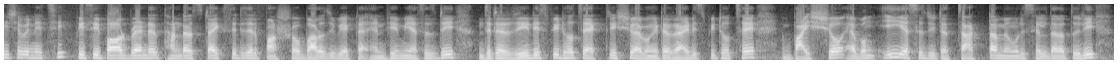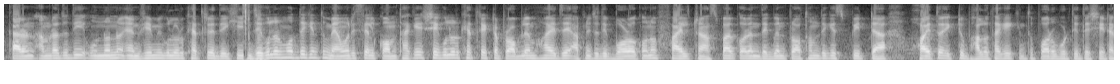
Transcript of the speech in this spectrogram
হিসেবে নিচ্ছি। পিসি পাওয়ার ব্র্যান্ডের থান্ডার স্ট্রাইক সিরিজের পাঁচশো বারো জিবি একটা এনভিএমই এসএসডি যেটা রিড স্পিড হচ্ছে একত্রিশশো এবং এটা রাইড স্পিড হচ্ছে বাইশশো এবং এই এসএসডিটা চারটা মেমোরি সেল দ্বারা তৈরি। কারণ আমরা যদি অন্যান্য এনভিএমইগুলোর ক্ষেত্রে দেখি, যেগুলোর মধ্যে কিন্তু মেমোরি সেল কম থাকে, সেগুলোর ক্ষেত্রে একটা প্রবলেম হয় যে আপনি যদি বড় কোনো ফাইল ট্রান্সফার করেন, দেখবেন প্রথম দিকে স্পিডটা হয়তো একটু ভালো থাকে, কিন্তু পরবর্তীতে সেটা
